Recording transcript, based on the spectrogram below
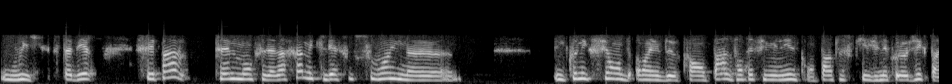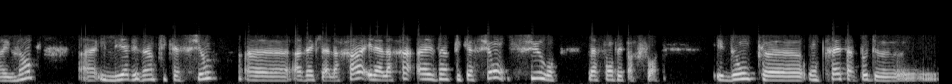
Oui, c'est-à-dire, c'est pas tellement que la halakha, mais qu'il y a souvent une une connexion dans les deux. Quand on parle de santé féminine, quand on parle de tout ce qui est gynécologique, par exemple, euh, il y a des implications euh, avec la lacha et la lacha a des implications sur la santé parfois. Et donc, euh, on traite un peu de,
